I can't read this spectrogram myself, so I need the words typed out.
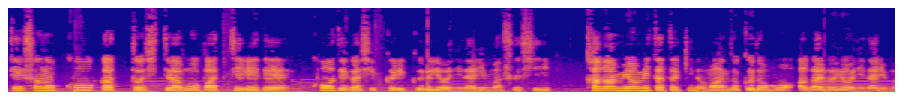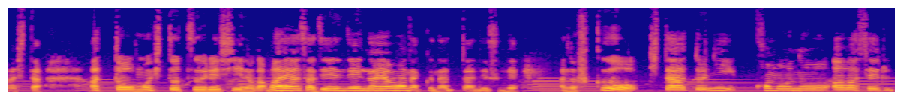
で、その効果としてはもうバッチリで、コーデがしっくりくるようになりますし、鏡を見た時の満足度も上がるようになりました。あともう一つ嬉しいのが、毎朝全然悩まなくなったんですね。あの服を着た後に小物を合わせる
